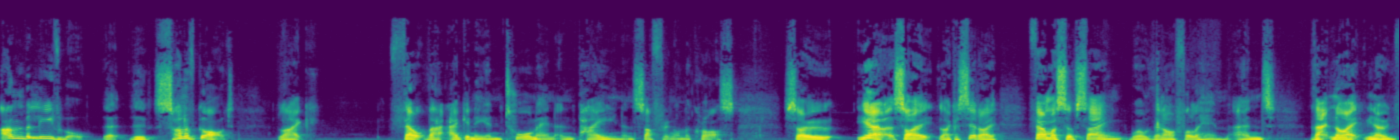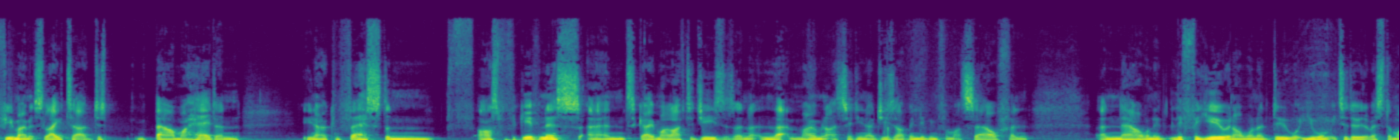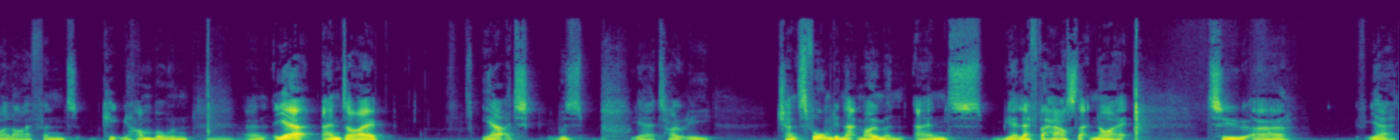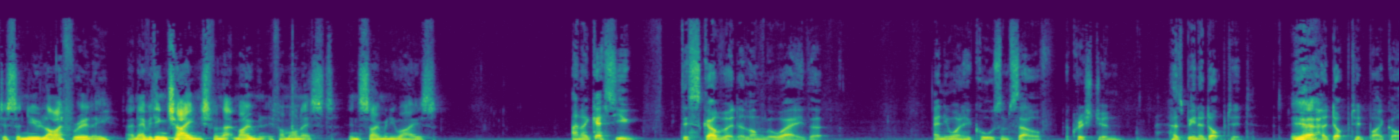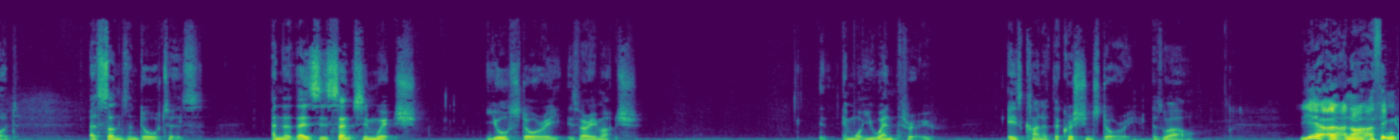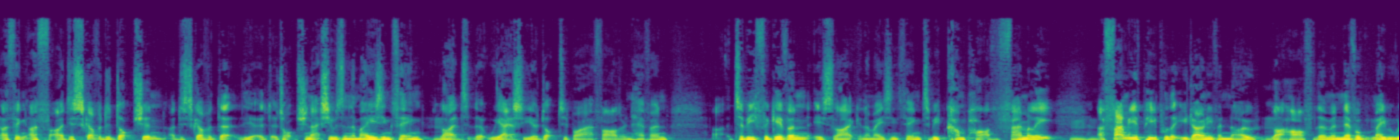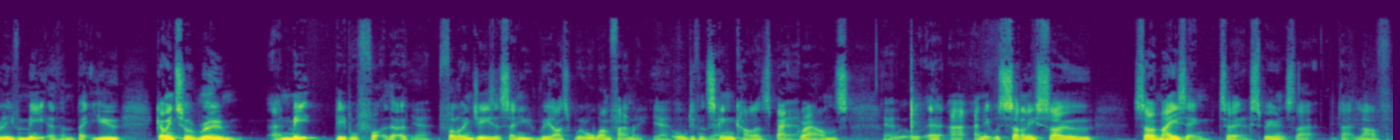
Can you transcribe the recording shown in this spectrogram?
unbelievable that the Son of God, like, felt that agony and torment and pain and suffering on the cross. So, yeah, so I, like I said, I found myself saying, well, then I'll follow him. And that night, you know, a few moments later, I just bowed my head and, you know, confessed and asked for forgiveness and gave my life to Jesus. And in that moment, I said, you know, Jesus, I've been living for myself and and now I want to live for you and I want to do what you want me to do the rest of my life and keep me humble and mm. and yeah, and I yeah, I just was yeah totally transformed in that moment and yeah left the house that night to uh, yeah, just a new life really, and everything changed from that moment. If I'm honest, in so many ways. And I guess you discovered along the way that anyone who calls himself a Christian has been adopted. Yeah. Adopted by God as sons and daughters. And that there's this sense in which your story is very much in what you went through is kind of the Christian story as well. Yeah, and I think I think I, I discovered adoption. I discovered that the adoption actually was an amazing thing. Mm-hmm. Like that we actually yeah. adopted by our Father in heaven. Uh, to be forgiven is like an amazing thing. To become part of a family, mm-hmm. a family of people that you don't even know, mm-hmm. like half of them, and never maybe will even meet of them. But you go into a room and meet people fo- that are yeah. following Jesus, and you realise we're all one family. Yeah. all different skin colours, backgrounds, uh, and it was suddenly so so amazing to experience that that love.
